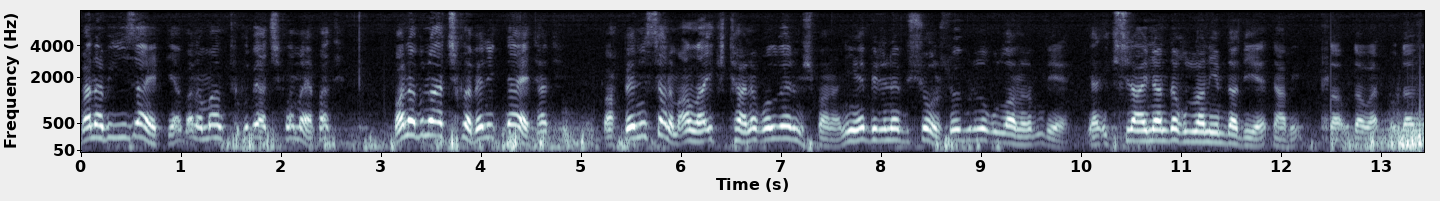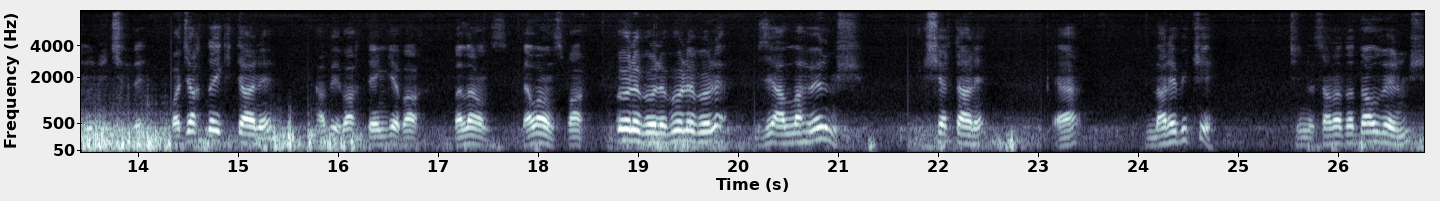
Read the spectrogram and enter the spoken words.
bana bir izah et ya. Bana mantıklı bir açıklama yap hadi. Bana bunu açıkla, beni ikna et hadi. Bak ben insanım. Allah iki tane kol vermiş bana. Niye? Birine bir şey olursa öbürünü kullanırım diye. Yani ikisini aynı anda kullanayım da diye tabi. Bu da, var. Bu da bunun içinde. Bacakta iki tane. Tabi bak denge bak. Balans. Balans bak. Böyle böyle böyle böyle. Bize Allah vermiş. İkişer tane. Ya. Bunlar hep iki. Şimdi sana da dal vermiş.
